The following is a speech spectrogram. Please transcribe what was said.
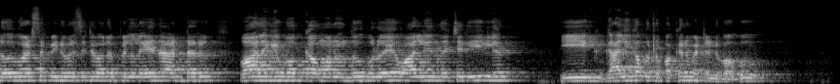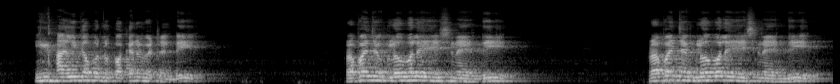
లో వాట్సాప్ యూనివర్సిటీ వాళ్ళ పిల్లలు ఏదో అంటారు? వాళ్ళకి ఒక్క మనం దూపులు ఏ వాళ్ళు ఏంది వచ్చేది వీళ్ళు ఈ గాలి కబుర్లు పక్కన పెట్టండి బాబు. ఈ గాలి కబుర్లు పక్కన పెట్టండి. ప్రపంచం గ్లోబలైజేషన్ అయింది. ప్రపంచం గ్లోబలైజేషన్ అయింది.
